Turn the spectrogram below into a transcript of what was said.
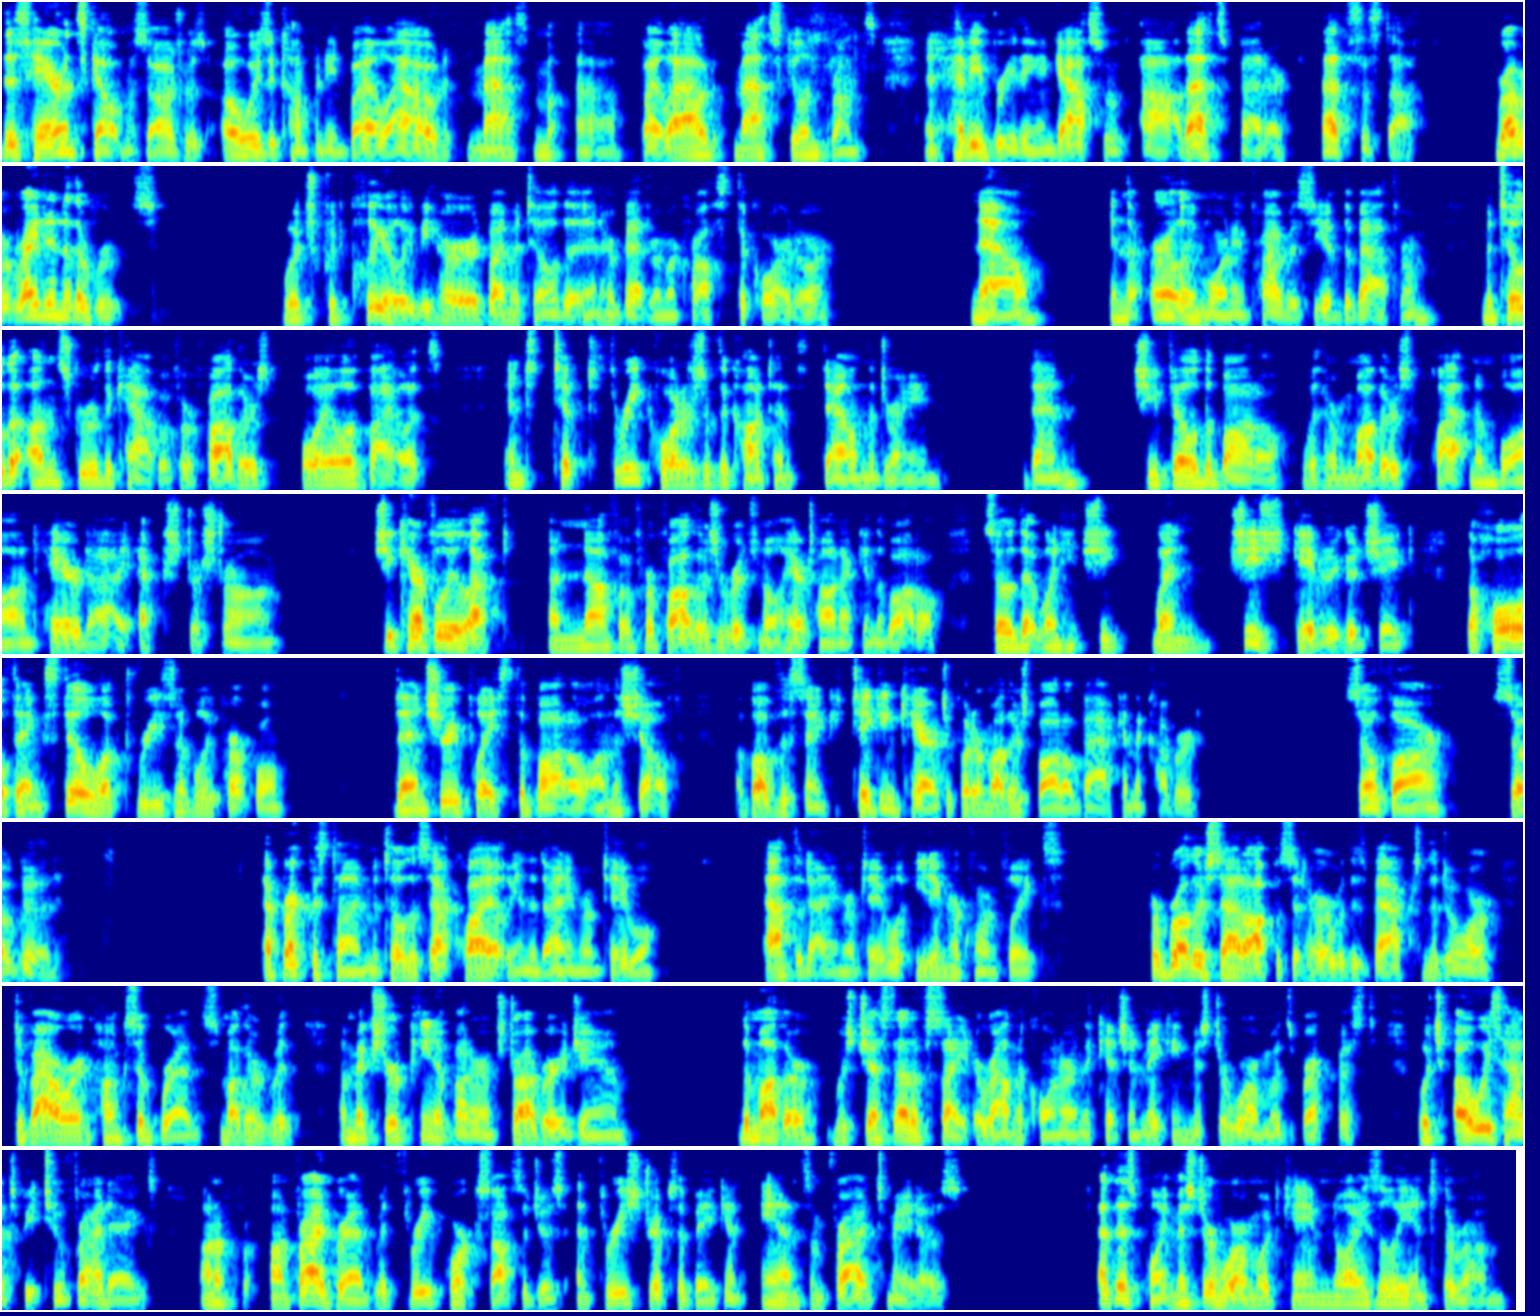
This hair and scalp massage was always accompanied by loud, mas- uh, by loud masculine grunts and heavy breathing and gasps of "Ah, that's better. That's the stuff. Rub it right into the roots," which could clearly be heard by Matilda in her bedroom across the corridor. Now, in the early morning privacy of the bathroom, Matilda unscrewed the cap of her father's oil of violets and tipped three quarters of the contents down the drain. Then she filled the bottle with her mother's platinum blonde hair dye extra strong. She carefully left enough of her father's original hair tonic in the bottle so that when he, she when she gave it a good shake, the whole thing still looked reasonably purple. Then she replaced the bottle on the shelf above the sink, taking care to put her mother's bottle back in the cupboard. So far, so good. At breakfast time, Matilda sat quietly in the dining room table, at the dining room table, eating her cornflakes. Her brother sat opposite her with his back to the door, devouring hunks of bread smothered with a mixture of peanut butter and strawberry jam. The mother was just out of sight around the corner in the kitchen making Mr. Wormwood's breakfast, which always had to be two fried eggs on, a, on fried bread with three pork sausages and three strips of bacon and some fried tomatoes. At this point Mr. Wormwood came noisily into the room.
